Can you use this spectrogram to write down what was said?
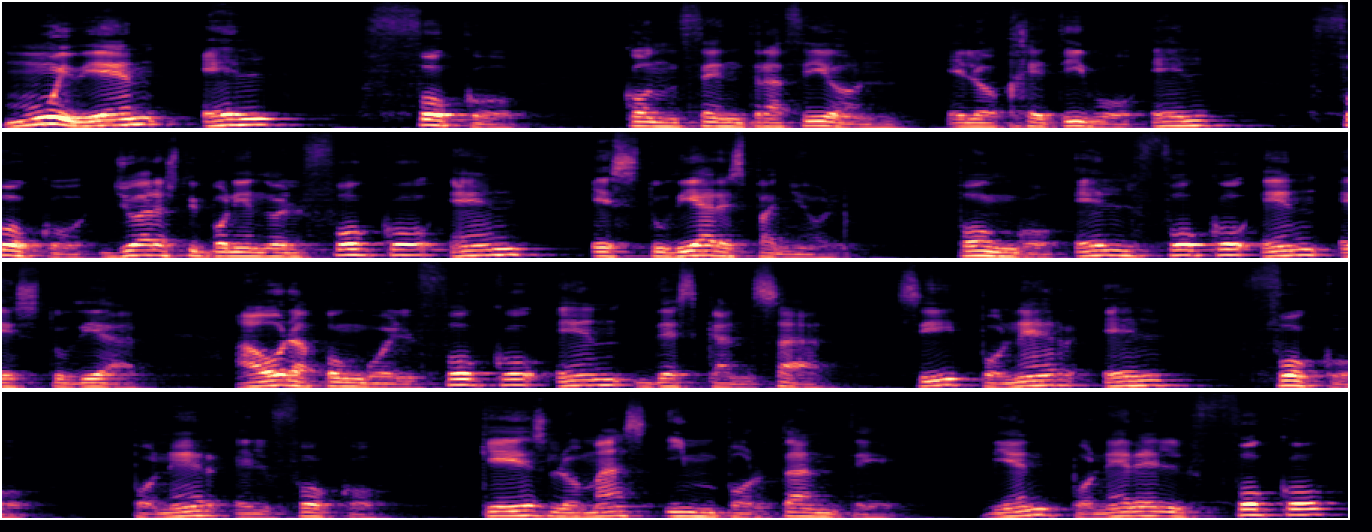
Muy bien, el foco. Concentración, el objetivo, el foco. Yo ahora estoy poniendo el foco en estudiar español. Pongo el foco en estudiar. Ahora pongo el foco en descansar. ¿Sí? Poner el foco. Poner el foco. ¿Qué es lo más importante? Bien, poner el foco,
